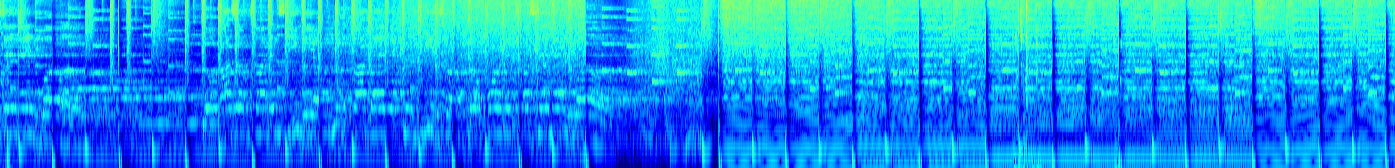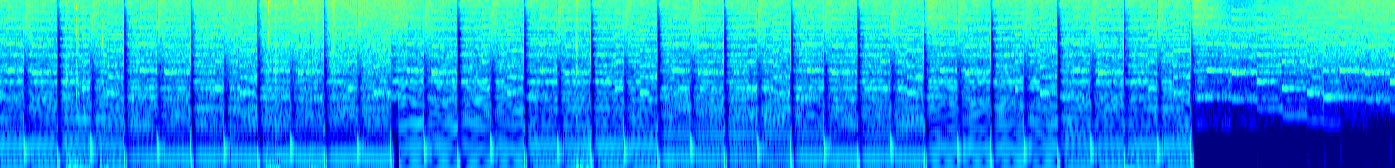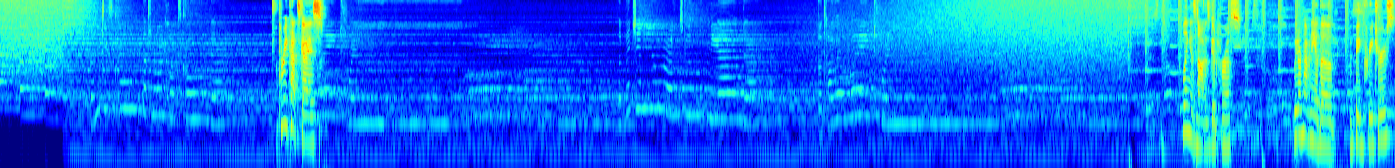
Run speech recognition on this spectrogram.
Three cuts, guys. Fling is not as good for us. We don't have any of the, the big creatures.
